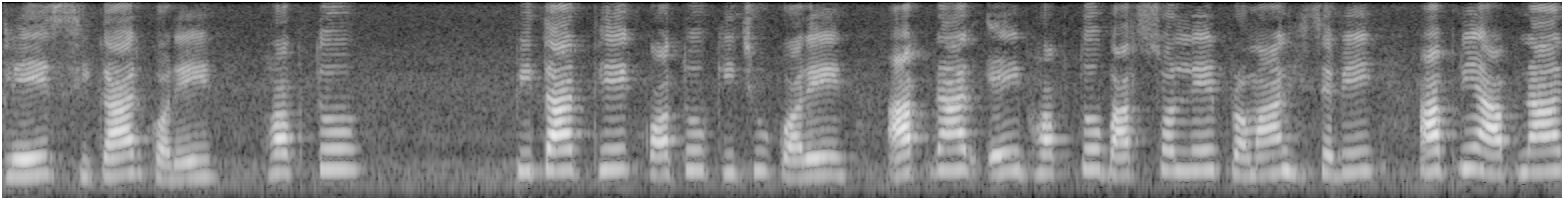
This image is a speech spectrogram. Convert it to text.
ক্লেশ স্বীকার করেন। ভক্ত পিতার্থে কত কিছু করেন। আপনার এই ভক্ত বাৎসল্যের প্রমাণ হিসেবে আপনি আপনার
